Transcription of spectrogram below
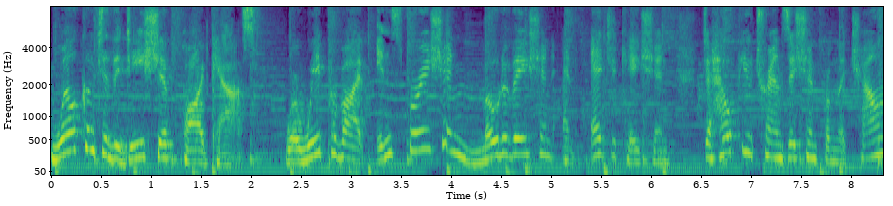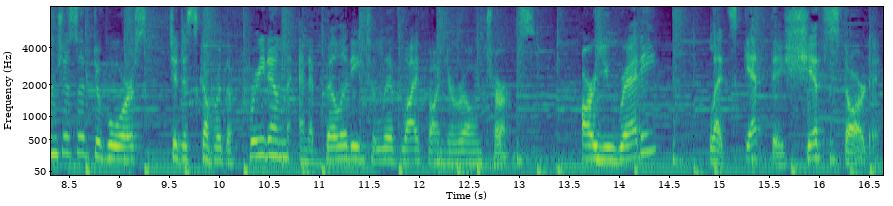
Welcome to the D Shift Podcast, where we provide inspiration, motivation, and education to help you transition from the challenges of divorce to discover the freedom and ability to live life on your own terms. Are you ready? Let's get this shift started.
